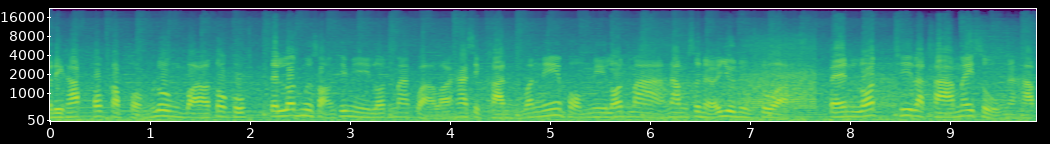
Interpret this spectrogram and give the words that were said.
วัสดีครับ พบกับผมลุงบอยออโต้กรุ๊ปเต้นรถมือสองที่มีรถมากกว่า 150 คัน วันนี้ผมมีรถมานำเสนออยู่หนึ่งตัว เป็นรถที่ราคาไม่สูงนะครับ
